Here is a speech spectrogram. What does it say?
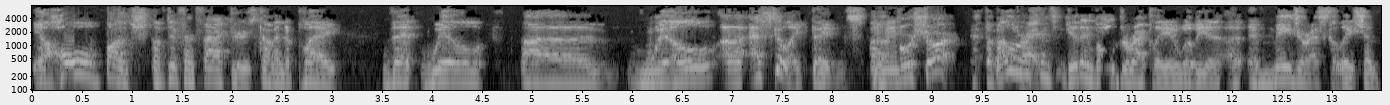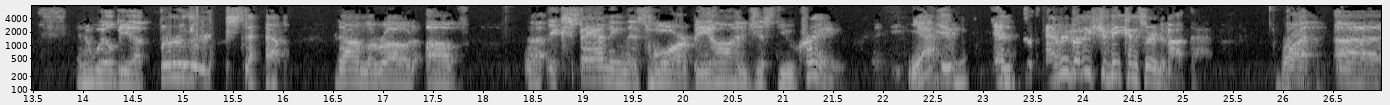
a whole bunch of different factors come into play that will uh, will uh, escalate things uh, for sure. If the Belarusians get involved directly, it will be a, a, major escalation, and it will be a further step down the road of uh, expanding this war beyond just Ukraine. Yeah. It- and everybody should be concerned about that. But uh,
